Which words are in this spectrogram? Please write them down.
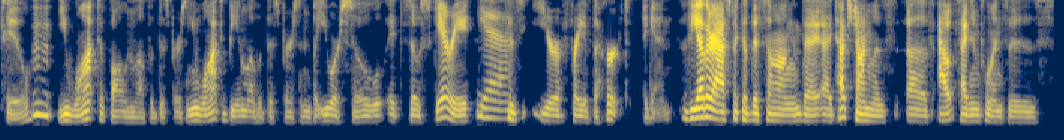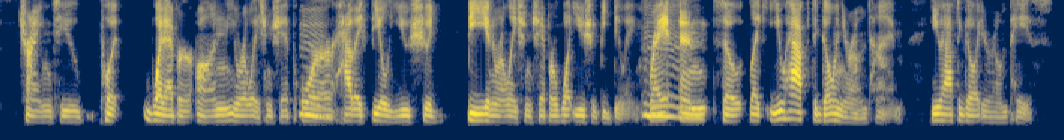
to Mhm. you want to fall in love with this person you want to be in love with this person but you are so it's so scary Yeah. because you're afraid of the hurt again. The other aspect of this song that I touched on was of outside influences trying to put whatever on your relationship or Mm. how they feel you should be in a relationship or what you should be doing, right? Mm. And so, like, you have to go in your own time. You have to go at your own pace.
